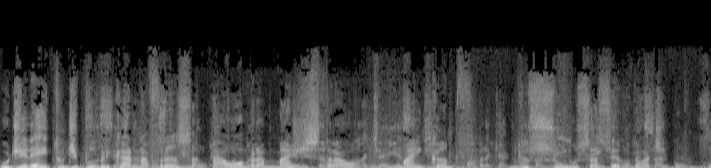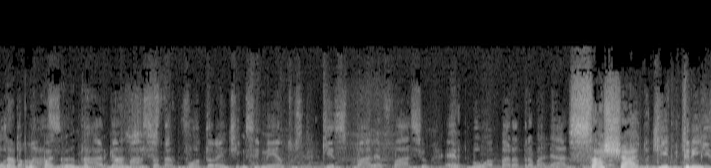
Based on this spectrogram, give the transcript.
o direito de publicar na França a obra magistral Mein Kampf do sumo sacerdote da propaganda nazista. Sacha Guitry,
